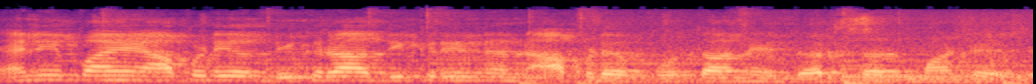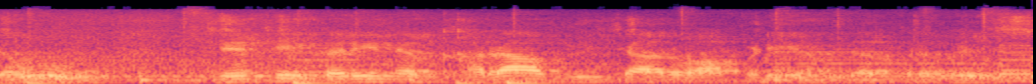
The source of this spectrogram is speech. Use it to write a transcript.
એની પાસે આપણે દીકરા દીકરીને આપણે પોતાને દર્શન માટે જવું. જેથી કરીને ખરાબ વિચારો આપણી અંદર પ્રવેશ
